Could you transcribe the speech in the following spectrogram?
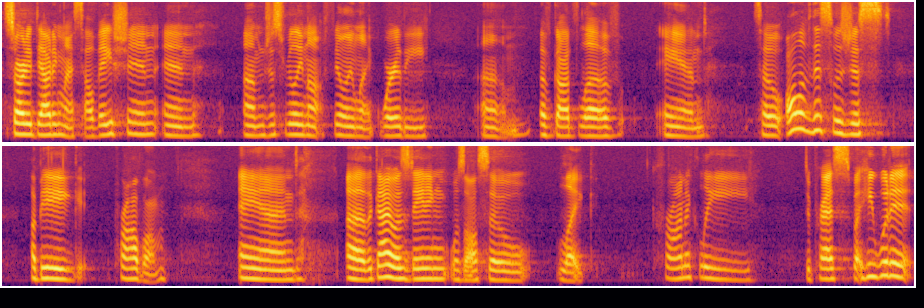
started doubting my salvation and um, just really not feeling like worthy um, of God's love. And so all of this was just a big problem. And uh, the guy I was dating was also like chronically depressed, but he wouldn't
